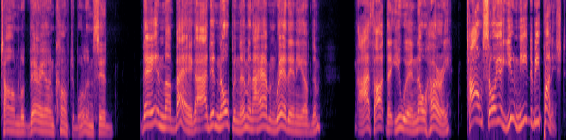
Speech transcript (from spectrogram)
Tom looked very uncomfortable and said, They in my bag. I didn't open them and I haven't read any of them. I thought that you were in no hurry. Tom Sawyer, you need to be punished.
